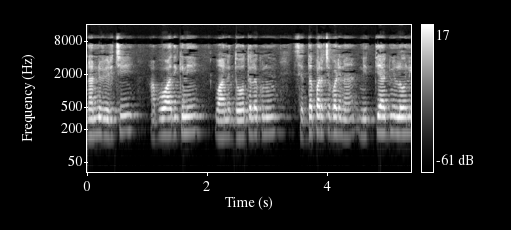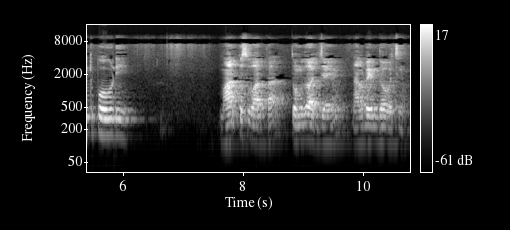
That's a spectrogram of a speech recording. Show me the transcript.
నన్ను విడిచి అపవాదికిని వాని దోతలకును సిద్ధపరచబడిన నిత్యాగ్నిలోనికి పోవుడి. మార్కుసు వార్త తొమ్మిదో అధ్యాయం నలభై ఎనిమిదో వచనం.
